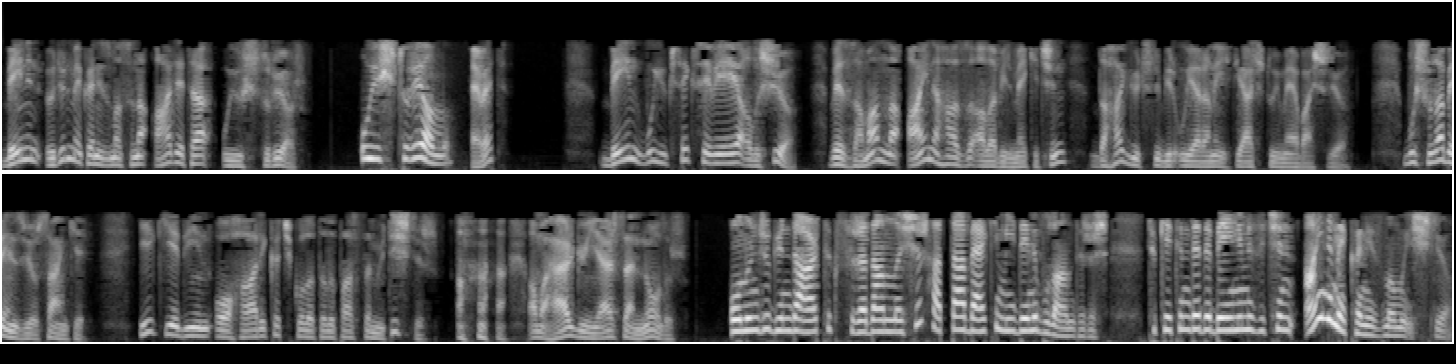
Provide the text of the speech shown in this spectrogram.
beynin ödül mekanizmasını adeta uyuşturuyor. Uyuşturuyor mu? Evet. Beyin bu yüksek seviyeye alışıyor ve zamanla aynı hazzı alabilmek için daha güçlü bir uyarana ihtiyaç duymaya başlıyor. Bu şuna benziyor sanki. İlk yediğin o harika çikolatalı pasta müthiştir. Ama her gün yersen ne olur? 10. günde artık sıradanlaşır hatta belki mideni bulandırır. Tüketimde de beynimiz için aynı mekanizma mı işliyor?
